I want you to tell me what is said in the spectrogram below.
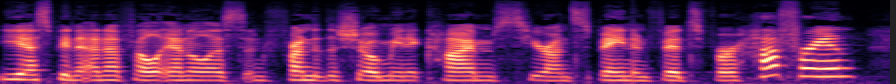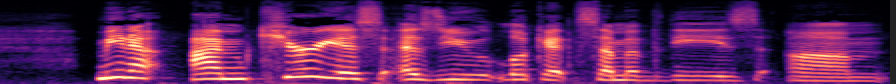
ESPN NFL analyst and friend of the show, Mina Kimes, here on Spain and Fitz for Hi Fran. Mina, I'm curious as you look at some of these um,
